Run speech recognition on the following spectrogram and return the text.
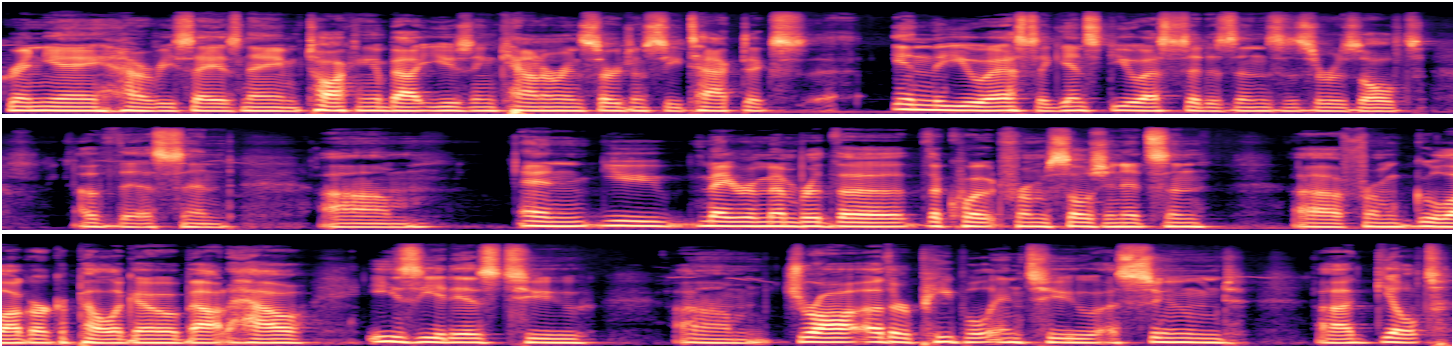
Grenier, however you say his name, talking about using counterinsurgency tactics in the U.S. against U.S. citizens as a result of this, and um, and you may remember the the quote from Solzhenitsyn uh, from Gulag Archipelago about how easy it is to um, draw other people into assumed uh, guilt,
